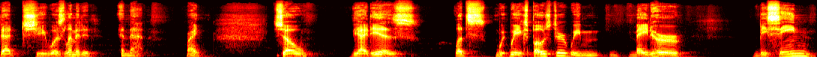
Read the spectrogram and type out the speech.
that she was limited in that, right? So the idea is, let's, we, we exposed her, we made her be seen.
